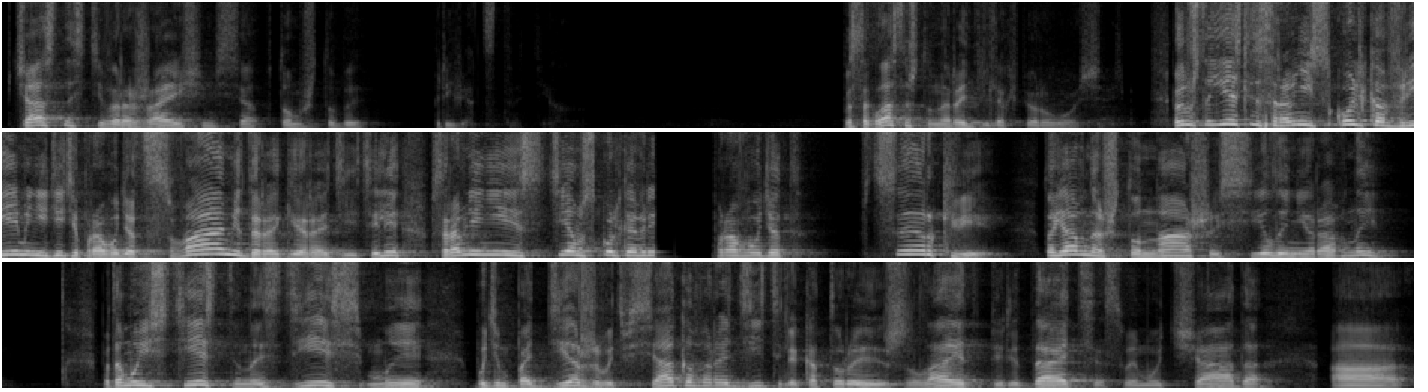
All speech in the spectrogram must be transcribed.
в частности, выражающимся в том, чтобы приветствовать их. Вы согласны, что на родителях в первую очередь? Потому что если сравнить, сколько времени дети проводят с вами, дорогие родители, в сравнении с тем, сколько времени проводят в церкви, то явно, что наши силы не равны. Потому, естественно, здесь мы будем поддерживать всякого родителя, который желает передать своему чаду а,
